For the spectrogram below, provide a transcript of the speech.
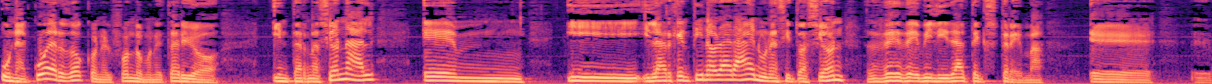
un acuerdo con el Fondo Monetario Internacional em, y, la Argentina hablará en una situación de debilidad extrema. Eh, eh,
